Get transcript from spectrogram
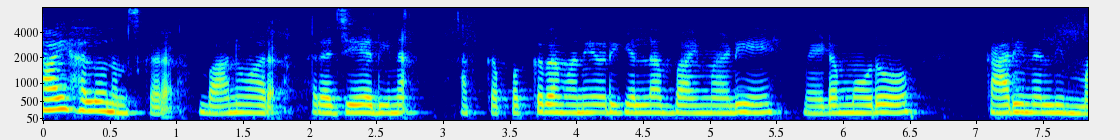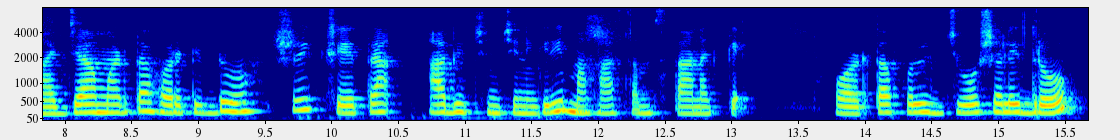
ಹಾಯ್, ಹಲೋ, ನಮಸ್ಕಾರ. ಭಾನುವಾರ, ರಜೆಯ ದಿನ. ಅಕ್ಕಪಕ್ಕದ ಮನೆಯವರಿಗೆಲ್ಲ ಬಾಯ್ ಮಾಡಿ ಮೇಡಮ್ ಅವರು ಕಾರಿನಲ್ಲಿ ಮಜಾ ಮಾಡ್ತಾ ಹೊರಟಿದ್ದು ಶ್ರೀ ಕ್ಷೇತ್ರ ಆದಿಚುಂಚನಗಿರಿ ಮಹಾಸಂಸ್ಥಾನಕ್ಕೆ. ಹೊರಡ್ತಾ ಫುಲ್ ಜೋಶಲ್ಲಿದ್ದರು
